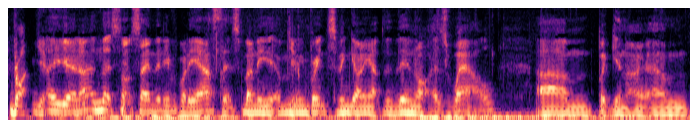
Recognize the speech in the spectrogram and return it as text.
Right, yeah. Uh, you know, and that's not saying that everybody else that's money. I mean, Yeah. rents have been going up; that they're not as well. Um, but you know, um,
